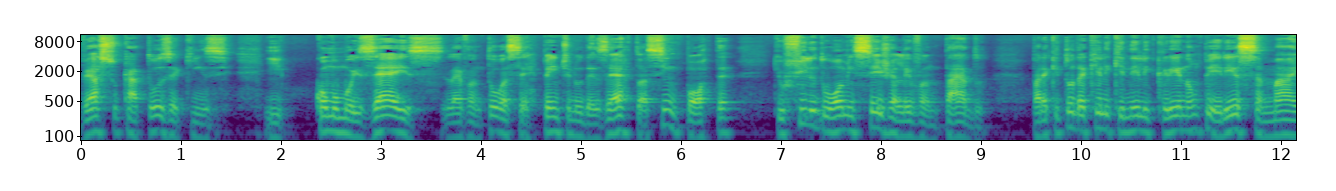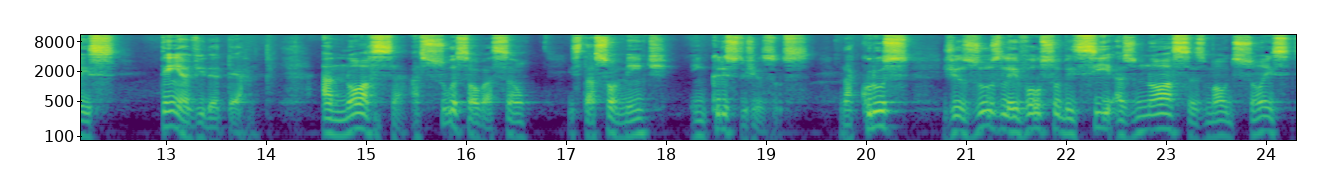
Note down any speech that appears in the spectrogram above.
verso 14 a 15, e como Moisés levantou a serpente no deserto, assim importa que o Filho do homem seja levantado, para que todo aquele que nele crê não pereça, mas tenha a vida eterna. A nossa, a sua salvação está somente em Cristo Jesus. Na cruz, Jesus levou sobre si as nossas maldições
